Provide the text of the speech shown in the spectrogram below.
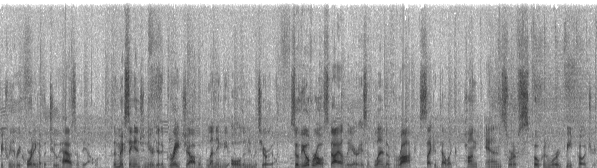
between the recording of the two halves of the album. The mixing engineer did a great job of blending the old and new material. So the overall style here is a blend of rock, psychedelic, punk, and sort of spoken word beat poetry.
